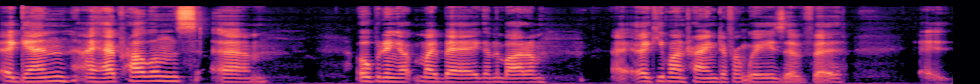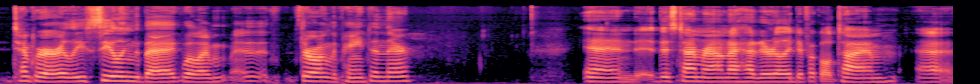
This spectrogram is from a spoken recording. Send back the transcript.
again I had problems um, opening up my bag on the bottom. I, I keep on trying different ways of uh, temporarily sealing the bag while I'm uh, throwing the paint in there. And this time around, I had a really difficult time uh,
